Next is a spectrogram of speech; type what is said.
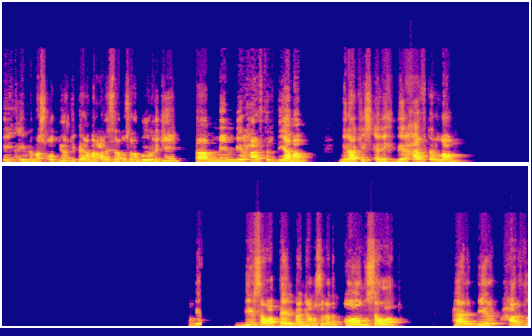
İbn Mesud diyor ki Peygamber aleyhissalatü vesselam buyurdu ki min bir harftir diyemem. Bilakis elif bir harftir, lam bir, bir sevap değil. Ben yanlış söyledim. On sevap. Her bir harfi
